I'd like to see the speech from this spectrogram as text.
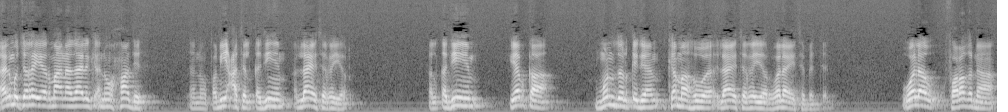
المتغير معنى ذلك أنه حادث أنه طبيعة القديم لا يتغير. القديم يبقى منذ القدم كما هو لا يتغير ولا يتبدل. ولو فرضنا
